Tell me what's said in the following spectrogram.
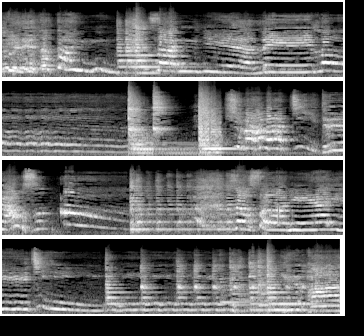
你的等人也来了，去妈妈几段好事啊！让三年一见，又怕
